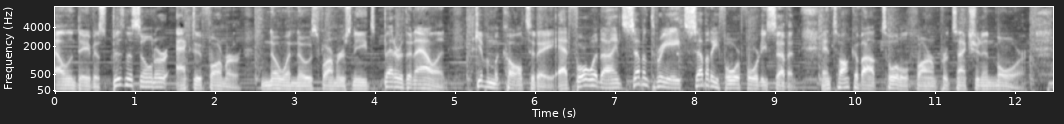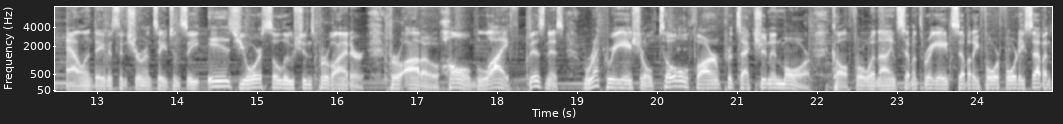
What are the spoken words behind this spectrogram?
Alan Davis, business owner, active farmer. No one knows farmers' needs better than Alan. Give him a call today at 419 738 7447 and talk about total farm protection and more. Alan Davis Insurance Agency is your solutions provider for auto, home, life, business, recreational, total farm protection, and more. Call 419 738 7447.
